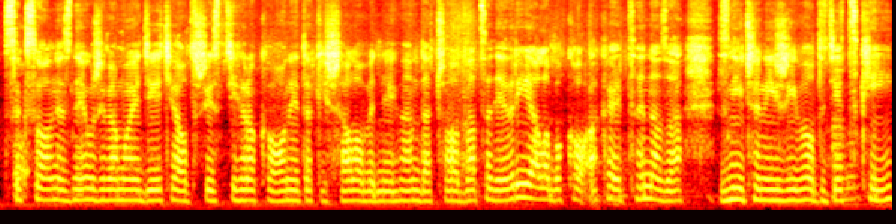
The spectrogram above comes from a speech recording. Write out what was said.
Sexuálne zneužíva moje dieťa od 6 rokov, on je taký šaloved, nech vám dá čo, 20 eur, alebo ko, aká je cena za zničený život detský.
